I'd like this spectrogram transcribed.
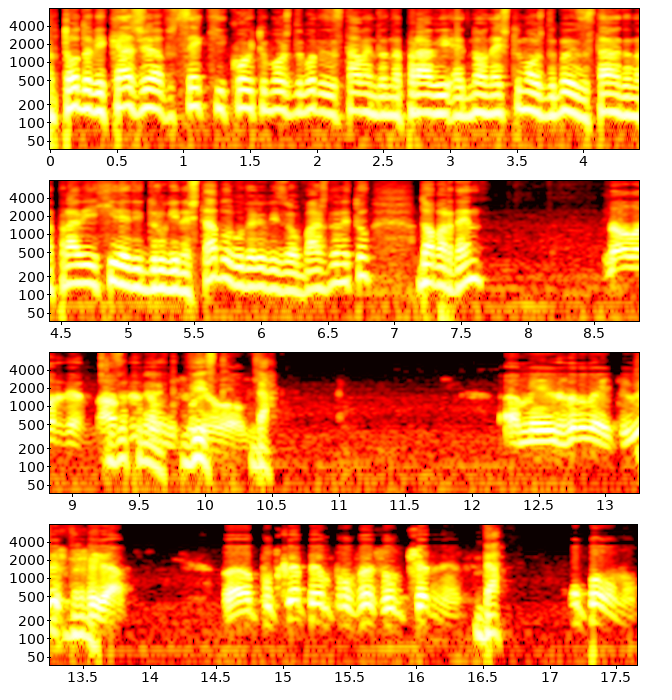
А то да ви кажа, всеки, който може да бъде заставен да направи едно нещо, може да бъде заставен да направи хиляди други неща. Благодаря ви за обаждането. Добър ден. Добър ден. Аз Заповядайте. Вие сте. Да. Ами, здравейте. Вижте Здравей. сега. Подкрепям професор Чернев. Да. Напълно.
